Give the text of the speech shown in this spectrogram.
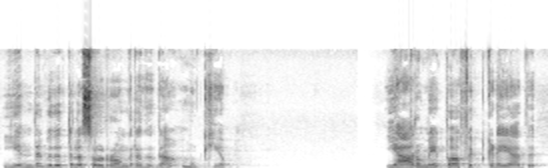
எந்த விதத்தில் சொல்கிறோங்கிறது தான் முக்கியம். யாருமே பர்ஃபெக்ட் கிடையாது.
